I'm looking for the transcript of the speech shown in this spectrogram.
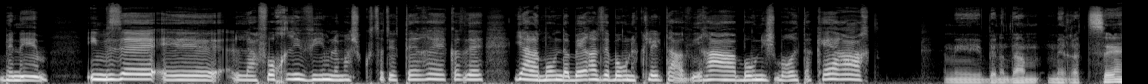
ביניהם. אם זה אה, להפוך ריבים למשהו קצת יותר אה, כזה, יאללה בואו נדבר על זה, בואו נקליל את האווירה, בואו נשבור את הקרח. אני בן אדם מרצה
